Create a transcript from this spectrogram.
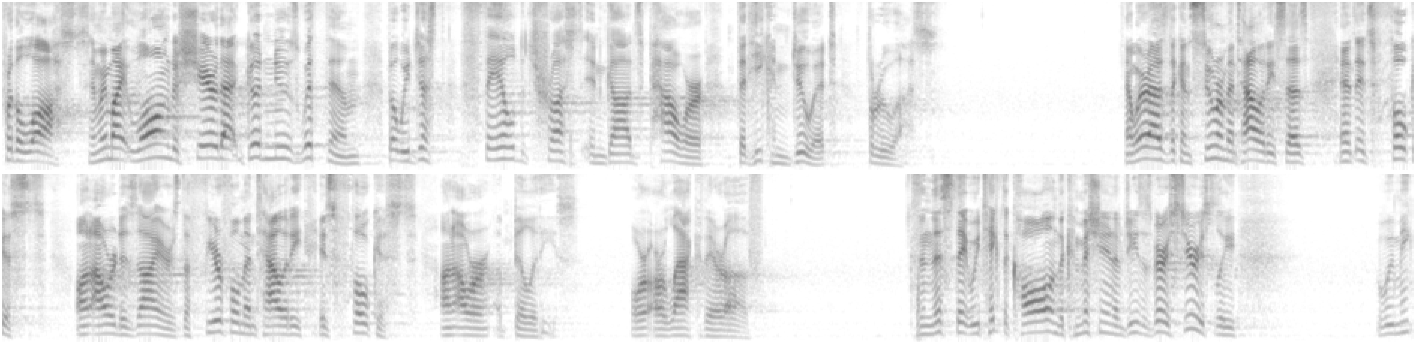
for the lost, and we might long to share that good news with them, but we just fail to trust in God's power that He can do it through us. Now, whereas the consumer mentality says, and it's focused on our desires. The fearful mentality is focused on our abilities or our lack thereof. Because in this state, we take the call and the commissioning of Jesus very seriously, but we make,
